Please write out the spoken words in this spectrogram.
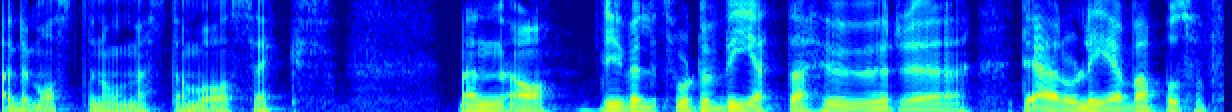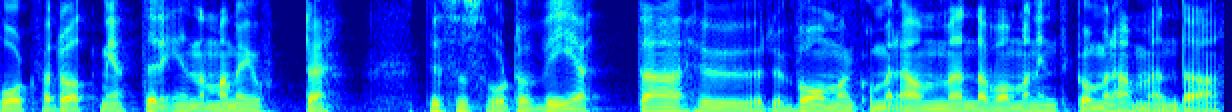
ja det måste nog nästan vara 6. Men ja, det är väldigt svårt att veta hur eh, det är att leva på så få kvadratmeter innan man har gjort det. Det är så svårt att veta hur, vad man kommer använda, vad man inte kommer använda.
